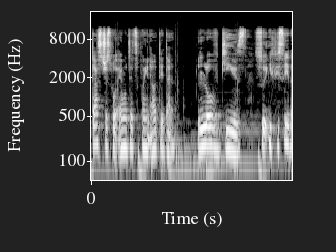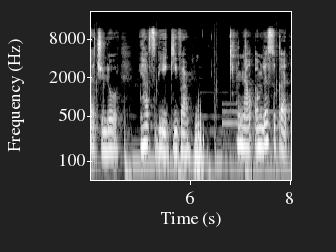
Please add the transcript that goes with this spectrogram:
that's just what I wanted to point out there that love gives. So if you say that you love, you have to be a giver. Now, um, let's look at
